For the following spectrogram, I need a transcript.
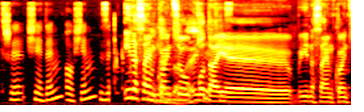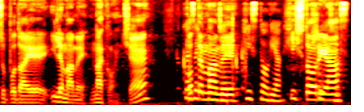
3, 7, 8, z... i na samym końcu podaję i na samym końcu podaję ile mamy na koncie. Kazek Potem mamy 50. Historia. historia, Przycisk.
